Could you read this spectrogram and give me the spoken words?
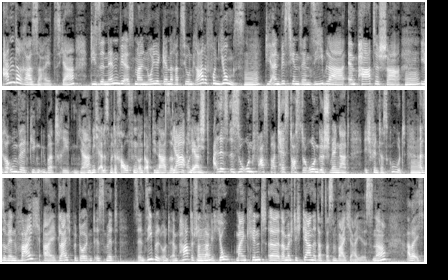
Andererseits, ja, diese nennen wir es mal neue Generation, gerade von Jungs, die ein bisschen sensibler, empathischer, ihrer Umwelt gegenübertreten, ja. Die nicht alles mit Raufen und auf die Nase Ja, und nicht alles ist so unfassbar Testosteron geschwängert. Ich finde das gut. Also wenn Weichei gleichbedeutend ist mit sensibel und empathisch, dann sage ich, jo, mein Kind, äh, da möchte ich gerne, dass das ein Weichei ist, ne? Aber ich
